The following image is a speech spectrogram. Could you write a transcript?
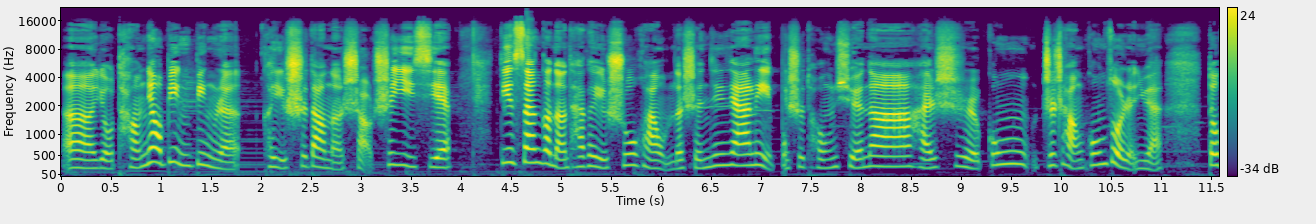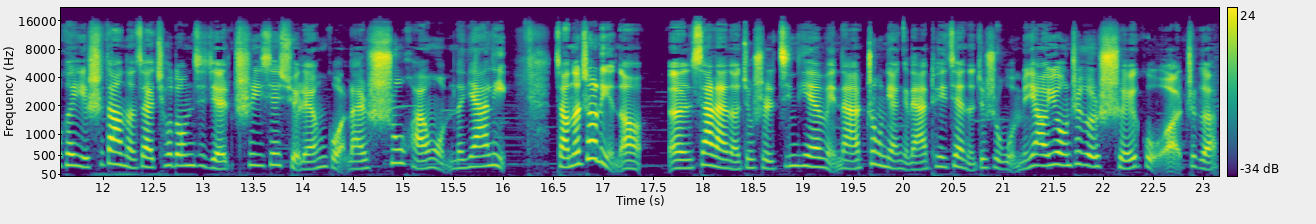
呃有糖尿病病人，可以适当的少吃一些。第三个呢，它可以舒缓我们的神经压力，不是同学呢，还是工职场工作人员，都可以适当的在秋冬季节吃一些雪莲果来舒缓我们的压力。讲到这里呢，呃，下来呢就是今天伟娜重点给大家推荐的，就是我们要用这个水果，这个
